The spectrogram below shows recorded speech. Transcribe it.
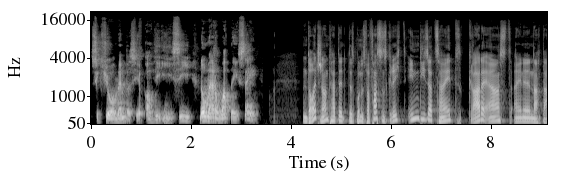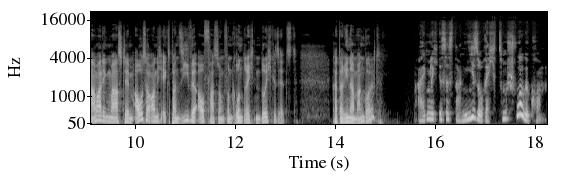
Secure membership of the EEC, no matter what they say. In Deutschland hatte das Bundesverfassungsgericht in dieser Zeit gerade erst eine nach damaligen Maßstäben außerordentlich expansive Auffassung von Grundrechten durchgesetzt. Katharina Mangold? Eigentlich ist es da nie so recht zum Schwur gekommen.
